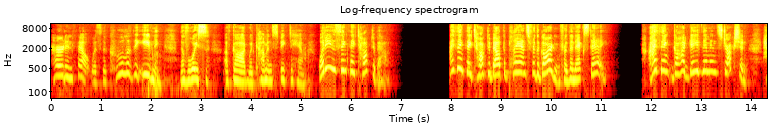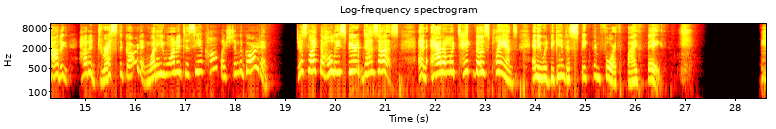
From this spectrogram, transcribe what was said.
heard and felt was the cool of the evening. The voice of God would come and speak to him. What do you think they talked about? I think they talked about the plans for the garden for the next day. I think God gave them instruction how to how to dress the garden, what he wanted to see accomplished in the garden. Just like the Holy Spirit does us. And Adam would take those plans and he would begin to speak them forth by faith.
